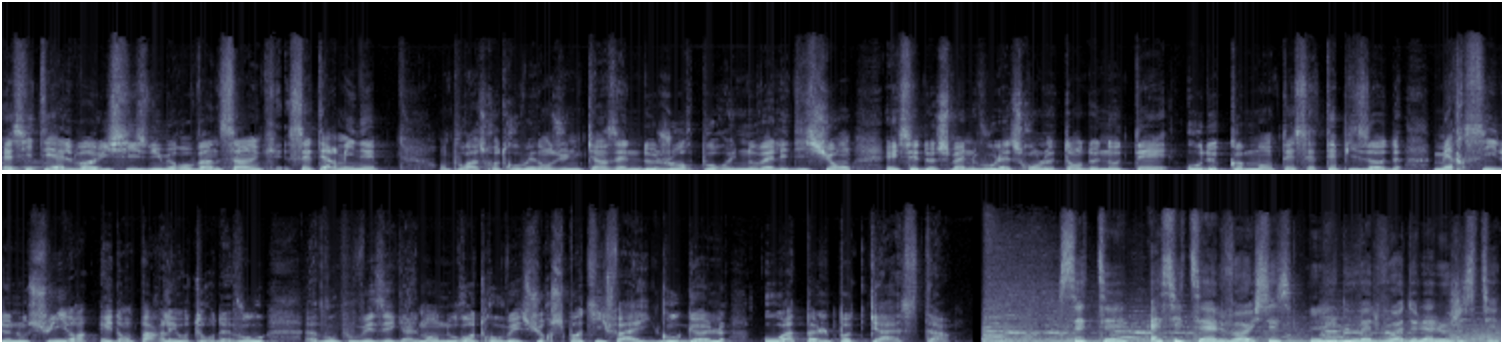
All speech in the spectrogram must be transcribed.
SITL Voices numéro 25, c'est terminé. On pourra se retrouver dans une quinzaine de jours pour une nouvelle édition et ces deux semaines vous laisseront le temps de noter ou de commenter cet épisode. Merci de nous suivre et d'en parler autour de vous. Vous pouvez également nous retrouver sur Spotify, Google ou Apple Podcast. C'était SITL Voices, les nouvelles voies de la logistique.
